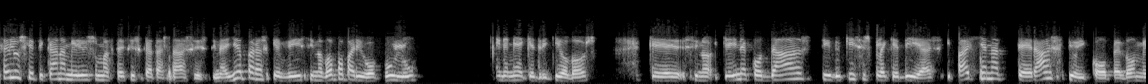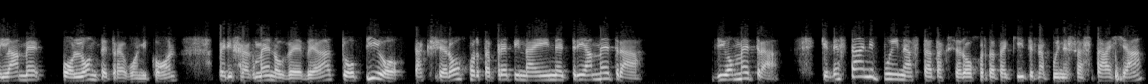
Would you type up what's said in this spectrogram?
Θέλω σχετικά να μιλήσουμε αυτές τις καταστάσεις. Στην Αγία Παρασκευή, στην οδό Παπαρηγοπούλου, είναι μια κεντρική οδός και, και είναι κοντά στη Δουκίση Πλακεντίας. Υπάρχει ένα τεράστιο οικόπεδο, μιλάμε πολλών τετραγωνικών, περιφραγμένο βέβαια, το οποίο τα ξερόχορτα πρέπει να είναι τρία μέτρα, δύο μέτρα. Και δεν φτάνει που είναι αυτά τα ξερόχορτα, τα κίτρινα που είναι στα στάχια.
